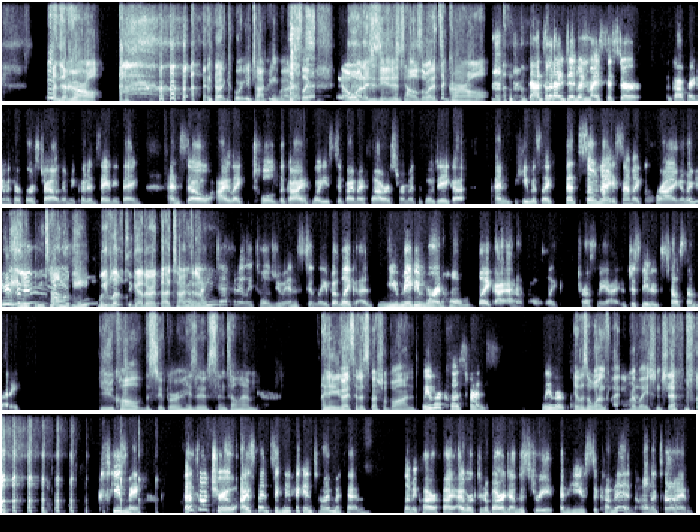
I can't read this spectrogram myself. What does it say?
"It's a girl," and they're like, "Who are you talking about?" It's like, "No one. I just need to tell someone it's a girl." That's what I did when my sister got pregnant with her first child and we couldn't say anything. And so I like told the guy who I used to buy my flowers from at the bodega. And he was like, That's so nice. And I'm like crying. I'm like, you didn't tell me. We lived together at that time, didn't I we? definitely told you instantly, but like uh, you maybe weren't home. Like I, I don't know. Like trust me, I just needed to tell somebody. Did you call the super Jesus and tell him? I know you guys had a special bond. We were close friends. We were. It was a one-sided relationship. Excuse me. That's not true. I spent significant time with him. let me clarify. I worked at a bar down the street and he used to come in all the time.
